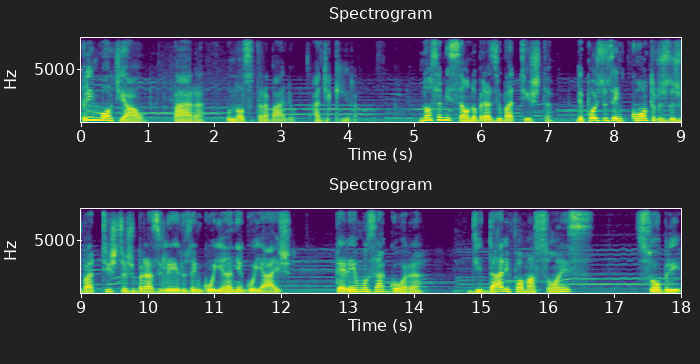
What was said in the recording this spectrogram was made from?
primordial para o nosso trabalho. Adquira. Nossa missão no Brasil Batista. Depois dos encontros dos batistas brasileiros em Goiânia, Goiás, teremos agora de dar informações sobre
